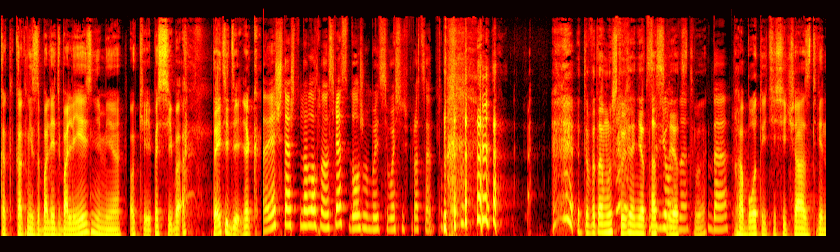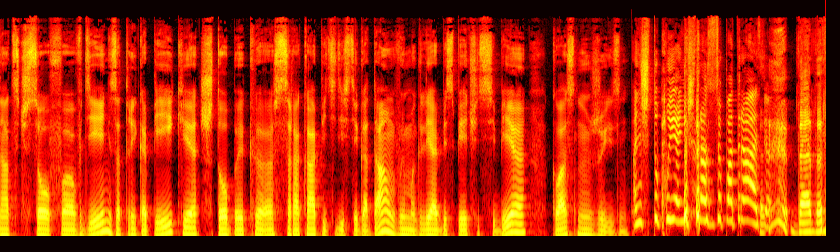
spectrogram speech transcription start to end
как, как не заболеть болезнями. Окей, спасибо. Дайте денег. Я считаю, что налог на наследство должен быть 80%. Это потому, что у тебя нет Серьезно. наследства. Да. Работайте сейчас 12 часов э, в день за 3 копейки, чтобы к 40-50 годам вы могли обеспечить себе классную жизнь. Они ж тупые, они ж сразу все потратят Да, да, да.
